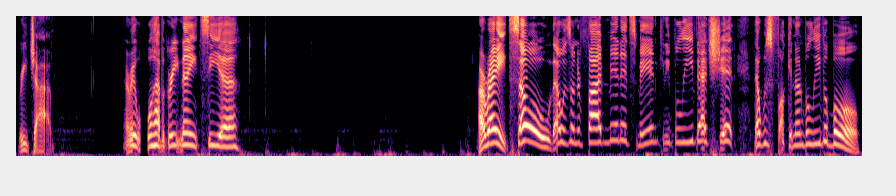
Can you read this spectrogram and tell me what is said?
Great job. All right, we'll have a great night. See ya. All right, so that was under five minutes, man. Can you believe that shit? That was fucking unbelievable.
